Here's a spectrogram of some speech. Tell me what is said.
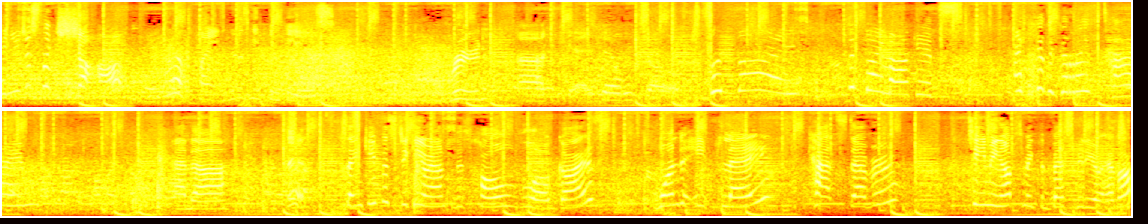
Can you just like shut up? You're a plane. Who does he think he is? Rude. Okay, there we go. Goodbye. Goodbye, markets. I had a great time. And uh, that's it. Thank you for sticking around for this whole vlog, guys. Wander Eat Play, Kat Stavrou, teaming up to make the best video ever.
